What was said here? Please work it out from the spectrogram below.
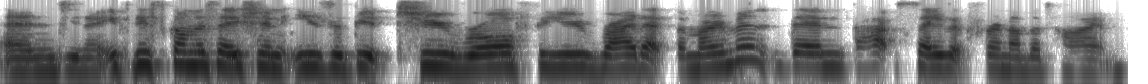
And you know, if this conversation is a bit too raw for you right at the moment, then perhaps save it for another time.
